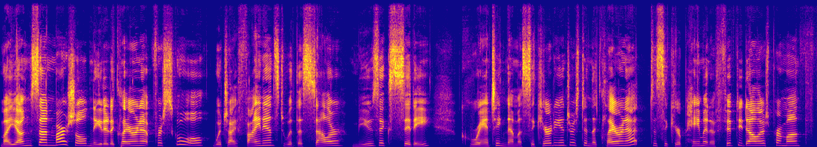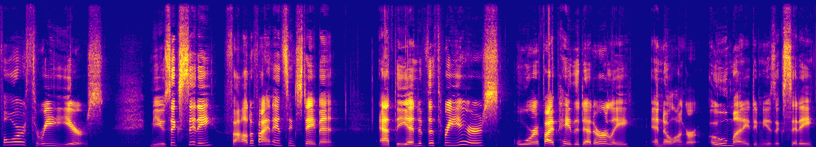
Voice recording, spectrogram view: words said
My young son Marshall needed a clarinet for school, which I financed with the seller Music City, granting them a security interest in the clarinet to secure payment of $50 per month for three years. Music City filed a financing statement at the end of the three years, or if I pay the debt early and no longer owe money to Music City,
